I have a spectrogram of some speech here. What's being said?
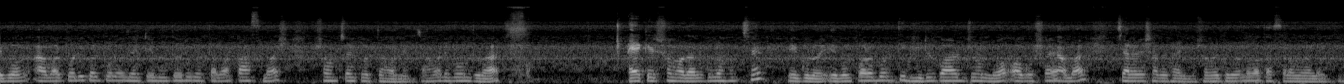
এবং আমার পরিকল্পনা অনুযায়ী টেবিল তৈরি করতে আমার পাঁচ মাস সঞ্চয় করতে হবে। তাহলে বন্ধুরা একের সমাধানগুলো হচ্ছে এগুলো এবং পরবর্তী ভিডিও পাওয়ার জন্য অবশ্যই আমার চ্যানেলের সাথে থাকবে সবাইকে ধন্যবাদ, আসসালামু আলাইকুম।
